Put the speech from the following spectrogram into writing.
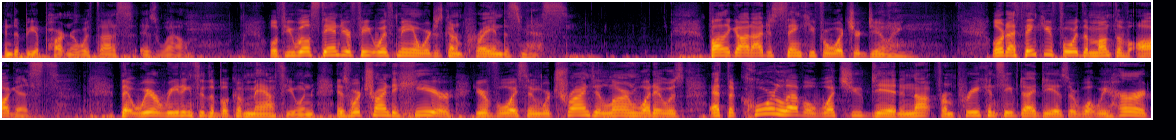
and to be a partner with us as well. Well, if you will, stand to your feet with me and we're just going to pray and dismiss. Father God, I just thank you for what you're doing. Lord, I thank you for the month of August that we're reading through the book of Matthew. And as we're trying to hear your voice and we're trying to learn what it was at the core level, what you did, and not from preconceived ideas or what we heard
